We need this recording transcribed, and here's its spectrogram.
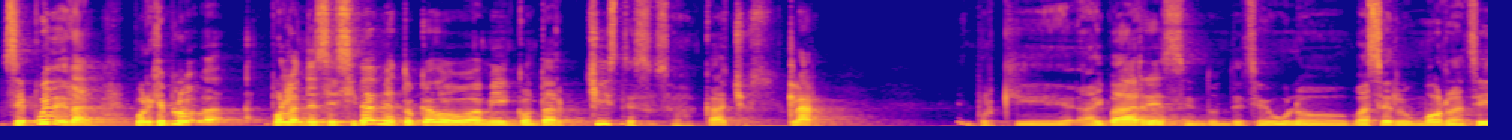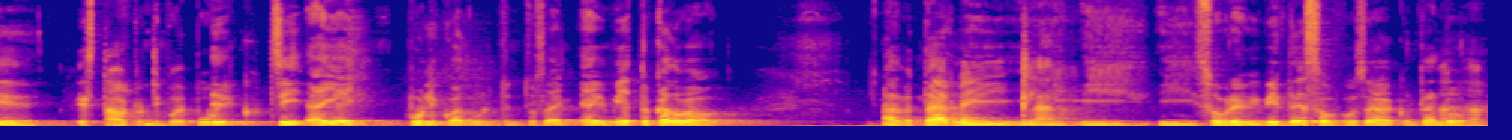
Se puede dar. Por ejemplo, ah, por la necesidad me ha tocado a mí contar chistes, o sea, cachos. Claro. Porque hay bares en donde uno va a hacer humor, así. Está otro tipo de público. Eh, sí, ahí hay público adulto, entonces ahí, ahí me ha tocado adaptarme y, Claro. y- y sobrevivir de eso, o sea, contando Ajá.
